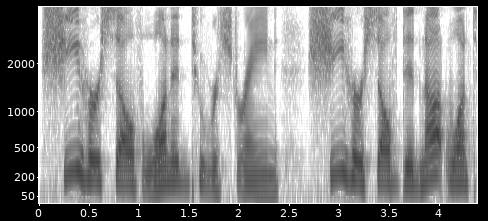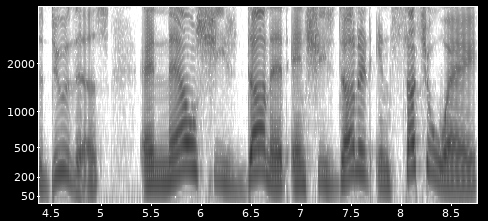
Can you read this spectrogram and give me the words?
she herself wanted to restrain. She herself did not want to do this. And now she's done it, and she's done it in such a way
